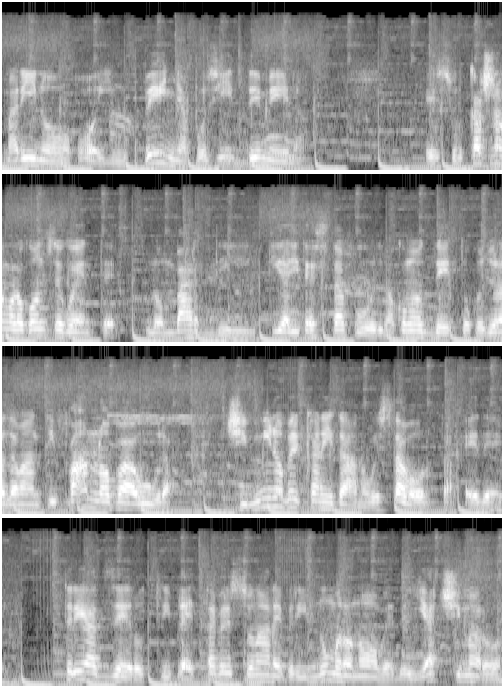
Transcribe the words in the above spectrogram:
Marino poi impegna così De Mena. E sul calcio d'angolo conseguente Lombardi tira di testa fuori ma come ho detto quei due davanti fanno paura Cimmino per Canitano questa volta ed è 3-0 tripletta personale per il numero 9 degli Acci Maroni.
